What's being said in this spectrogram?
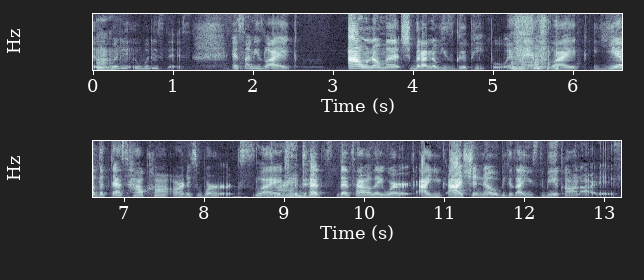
Hmm. What, is, what is this? And Sonny's like, I don't know much, but I know he's good people. And Sam is like, Yeah, but that's how con artists works. Like Right. that's that's how they work. I I should know because I used to be a con artist.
